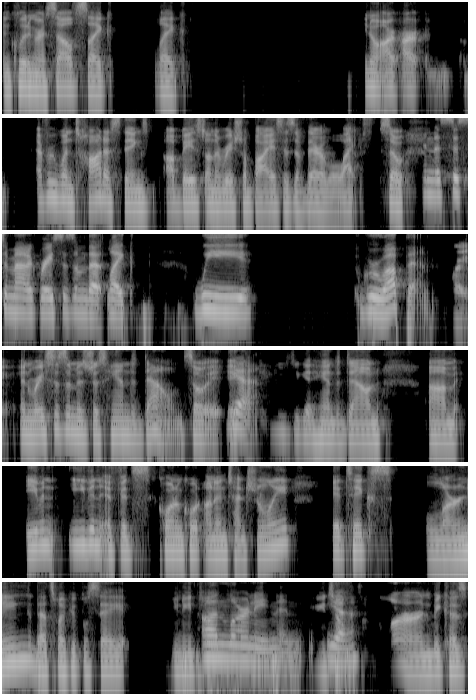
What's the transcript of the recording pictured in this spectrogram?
including ourselves like like you know our, our everyone taught us things uh, based on the racial biases of their life so in the systematic racism that like we grew up in. right and racism is just handed down so it, it Yeah. continues to get handed down um even even if it's quote unquote unintentionally it takes learning that's why people say you need to, Unlearning and you need to yeah. learn because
